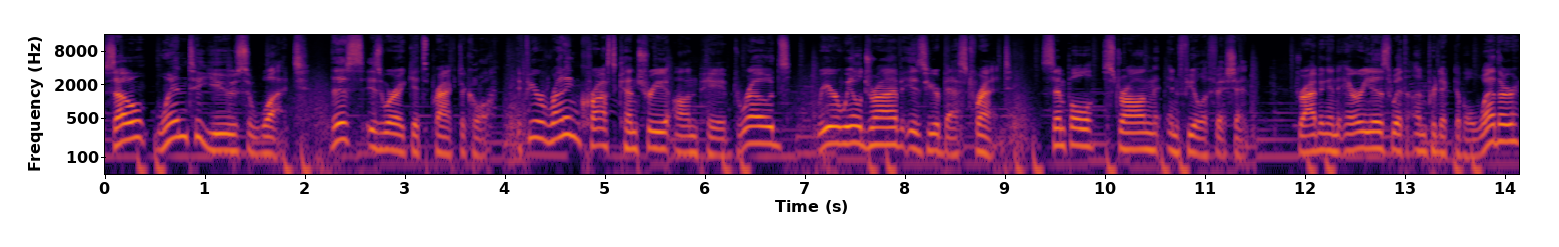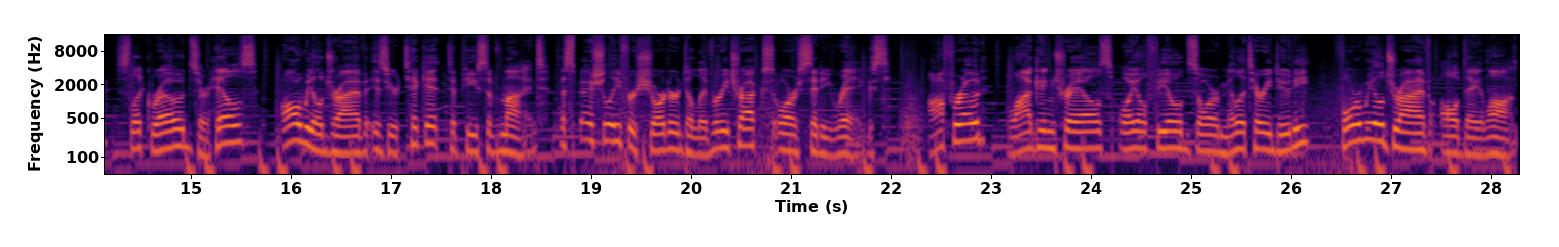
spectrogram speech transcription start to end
So, when to use what? This is where it gets practical. If you're running cross country on paved roads, rear wheel drive is your best friend. Simple, strong, and fuel efficient. Driving in areas with unpredictable weather, slick roads, or hills, all wheel drive is your ticket to peace of mind, especially for shorter delivery trucks or city rigs. Off road, logging trails, oil fields, or military duty, four wheel drive all day long.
